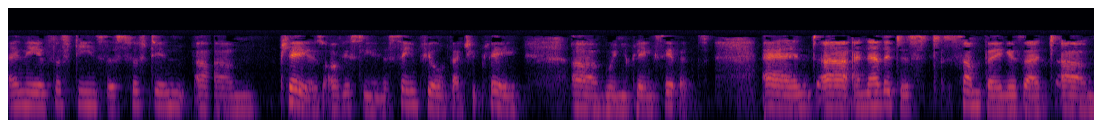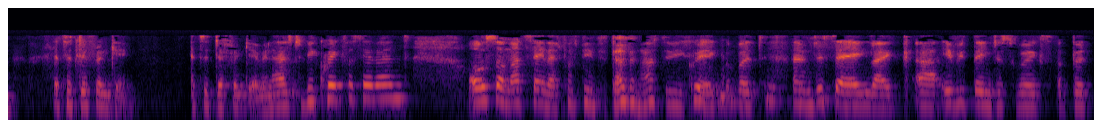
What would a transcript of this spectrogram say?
And then 15s, there's 15 um, players, obviously, in the same field that you play um, when you're playing sevens. And uh, another just something is that um, it's a different game. It's a different game. It has to be quick for sevens. Also, I'm not saying that 15th doesn't have to be quick, but I'm just saying like uh, everything just works a bit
